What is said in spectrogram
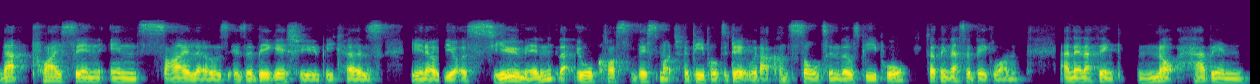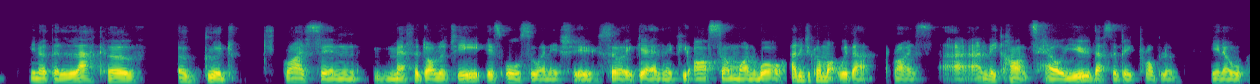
that pricing in silos is a big issue because you know you're assuming that it will cost this much for people to do it without consulting those people. So I think that's a big one. And then I think not having, you know, the lack of a good pricing methodology is also an issue. So again, if you ask someone, well, how did you come up with that price? And they can't tell you, that's a big problem. You know,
